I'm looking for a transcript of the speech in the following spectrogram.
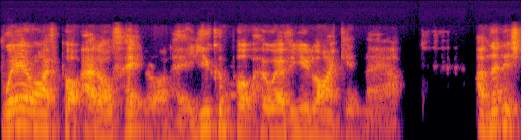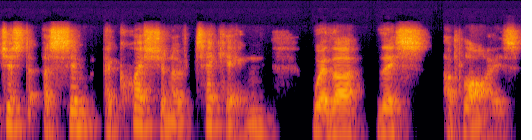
where I've put Adolf Hitler on here, you can put whoever you like in there. And then it's just a sim a question of ticking whether this applies.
